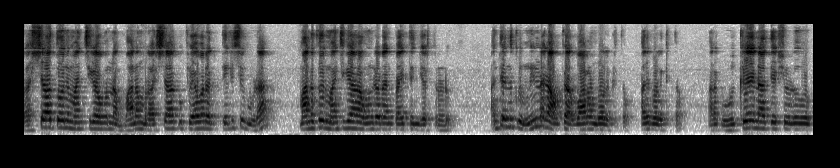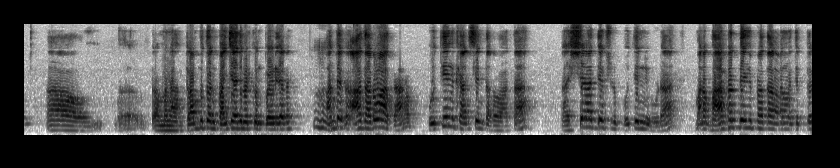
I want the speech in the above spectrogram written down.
రష్యాతోని మంచిగా ఉన్న మనం రష్యాకు ఫేవర్ అని తెలిసి కూడా మనతో మంచిగా ఉండడానికి ప్రయత్నం చేస్తున్నాడు. అంతేందుకు నిన్నగా ఒక వారం రోజుల క్రితం పది రోజుల క్రితం మనకు ఉక్రెయిన్ అధ్యక్షుడు ఆ మన ట్రంప్తో పంచాయతీ పెట్టుకుని పోయాడు కదా. అంతే ఆ తర్వాత పుతిన్ కలిసిన తర్వాత రష్యా అధ్యక్షుడు పుతిన్ని కూడా మన భారతదేశ ప్రధానమంత్రితో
